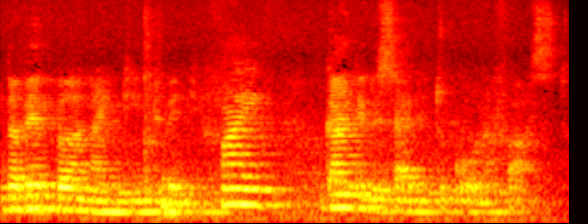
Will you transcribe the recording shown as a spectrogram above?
November 1925, Gandhi decided to go on a fast.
